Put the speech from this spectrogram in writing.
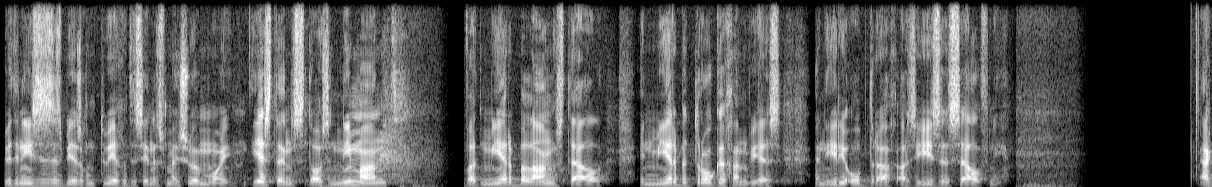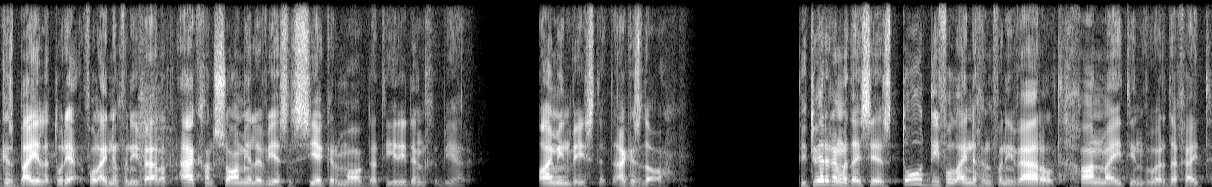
Jy weet en Jesus is besig om twee goed te sê en dit is vir my so mooi. Eerstens, daar's niemand wat meer belangstel en meer betrokke gaan wees in hierdie opdrag as Jesus self nie. Ek is by julle tot die volëinding van die wêreld. Ek gaan saam julle wees en seker maak dat hierdie ding gebeur. I'm invested. Ek is daar. Die tweede ding wat hy sê is tot die volëinding van die wêreld gaan my teenwoordigheid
